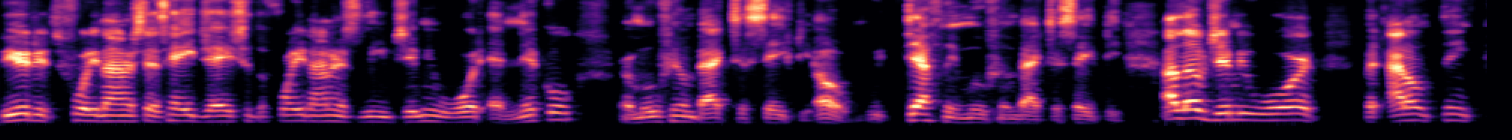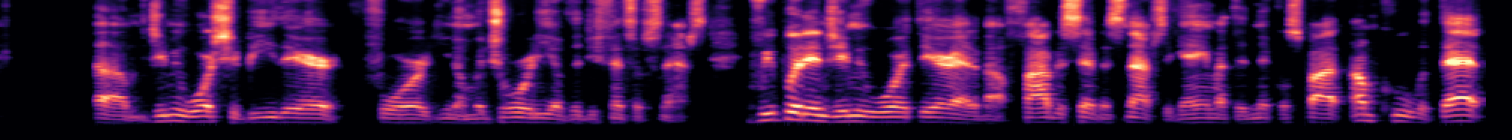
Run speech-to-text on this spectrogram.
Bearded 49er says, Hey Jay, should the 49ers leave Jimmy Ward at nickel or move him back to safety? Oh, we definitely move him back to safety. I love Jimmy Ward, but I don't think um, Jimmy Ward should be there for you know majority of the defensive snaps. If we put in Jimmy Ward there at about five to seven snaps a game at the nickel spot, I'm cool with that.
